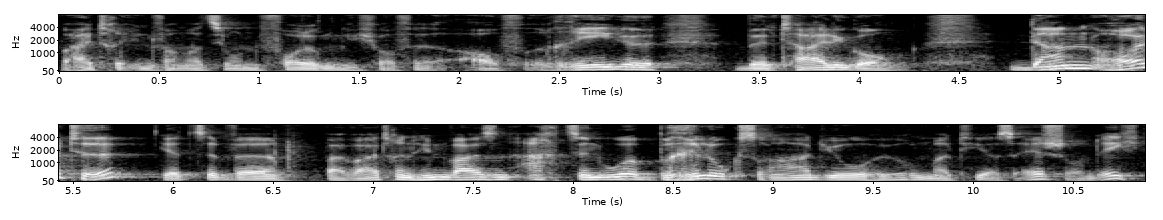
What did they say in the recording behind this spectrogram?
Weitere Informationen folgen. Ich hoffe auf rege Beteiligung. Dann heute, jetzt sind wir bei weiteren Hinweisen, 18 Uhr, Brillux Radio hören Matthias Esch und ich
